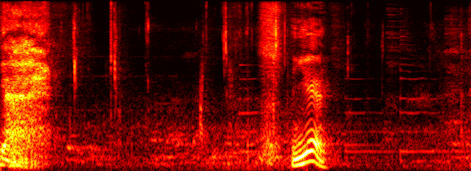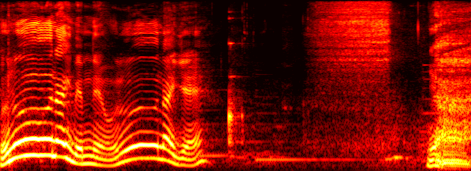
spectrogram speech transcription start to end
야. 이게 은은하게 맵네요. 은은하게. 야.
